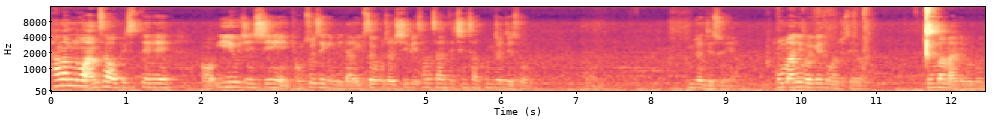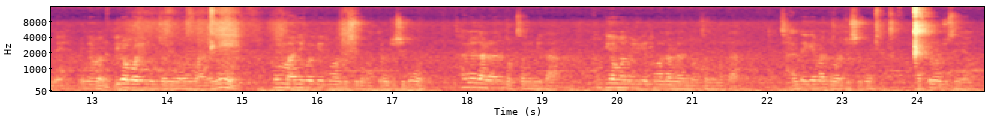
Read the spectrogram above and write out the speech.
상암로 암사 오피스텔의 어, 이유진 씨 경솔색입니다. 입설 구설 12 상사한테 칭찬 금전재수 어, 금전재수예요. 돈 많이 벌게 도와주세요. 돈만 많이 벌면 돼. 왜냐면 잃어버린 금전이 너무 많으니 돈 많이 벌게 도와주시고 받들어주시고 살려달라는 정성입니다. 부귀영화 누리게 도와달라는 정성입니다. 잘 되게만 도와주시고 받들어주세요.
